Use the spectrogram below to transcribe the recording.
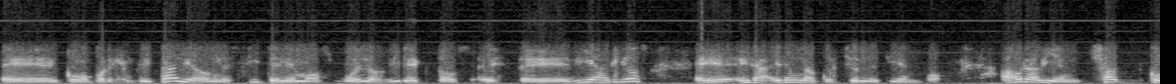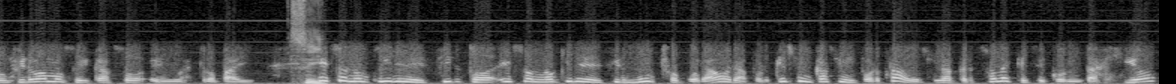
eh, como por ejemplo Italia, donde sí tenemos vuelos directos este, diarios, eh, era, era una cuestión de tiempo. Ahora bien, ya confirmamos el caso en nuestro país. Sí. Eso no quiere decir to- eso no quiere decir mucho por ahora, porque es un caso importado, es una persona que se contagió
